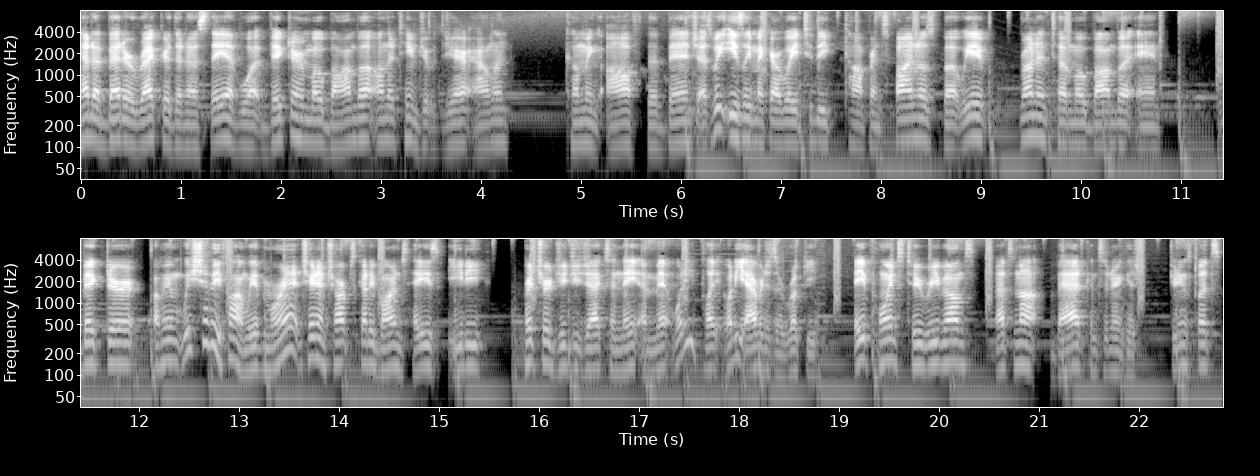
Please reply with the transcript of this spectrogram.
had a better record than us. They have what, Victor and Mo Bamba on their team with Jarrett Allen coming off the bench as we easily make our way to the conference finals. But we run into Mo Bamba and Victor. I mean, we should be fine. We have Morant, Shaedon Sharpe, Scottie Barnes, Hayes, Edey, Pritchard, GG Jackson, Nate. What do you play? What do you average as a rookie? Eight points, two rebounds. That's not bad considering his shooting splits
